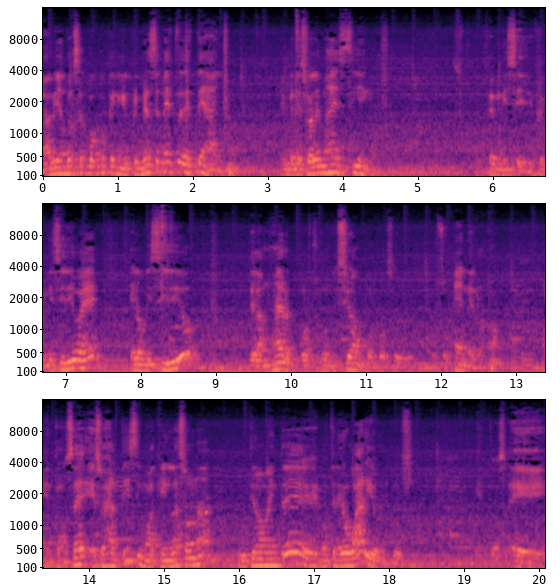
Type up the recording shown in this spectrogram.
Estaba viendo hace poco que en el primer semestre de este año, en Venezuela hay más de 100 feminicidios. Feminicidio es el homicidio de la mujer por su condición, por, su, género, ¿no? Entonces, eso es altísimo. Aquí en la zona, últimamente hemos tenido varios incluso. Entonces, eh,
